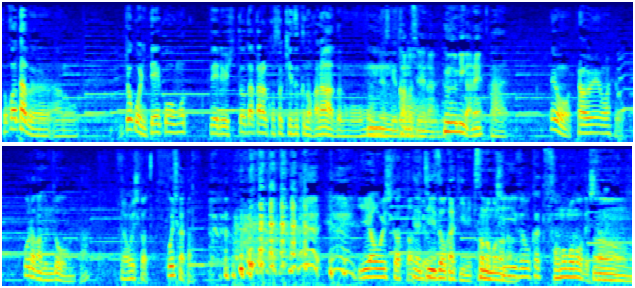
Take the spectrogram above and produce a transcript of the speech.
そこは多分、あの、チョコに抵抗を持ってる人だからこそ気づくのかなとも思あ。うんですけど。かもしれない。風味がね。はい。でも、食べましょう。小高くんどう思った？いや、美味しかった。美味しかった？いや、美味しかったっすよ。チーズおかきそのものの。チーズおかきそのものでしたね。うん。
